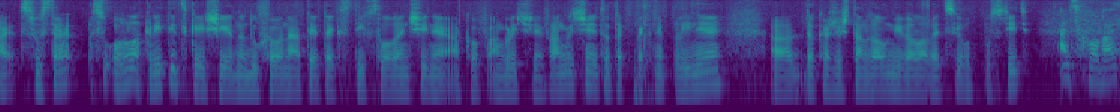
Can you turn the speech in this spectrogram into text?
A sú, stra- sú oveľa kritickejšie jednoducho na tie texty v slovenčine ako v angličtine. V angličtine to tak pekne plinie a dokážeš tam veľmi veľa vecí odpustiť. Aj schovať.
